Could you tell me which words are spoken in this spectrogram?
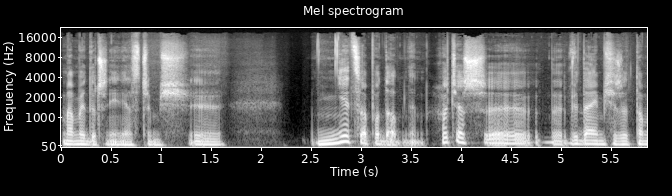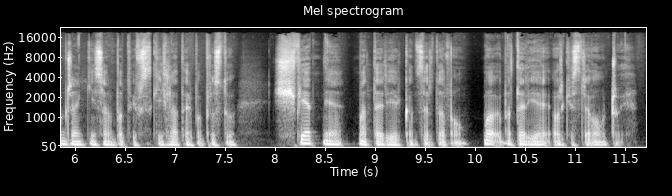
mamy do czynienia z czymś nieco podobnym. Chociaż wydaje mi się, że Tom Jenkinson po tych wszystkich latach po prostu świetnie materię koncertową, materię orkiestrową czuje.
